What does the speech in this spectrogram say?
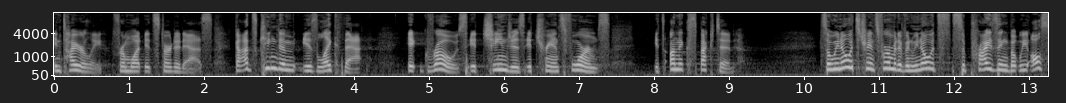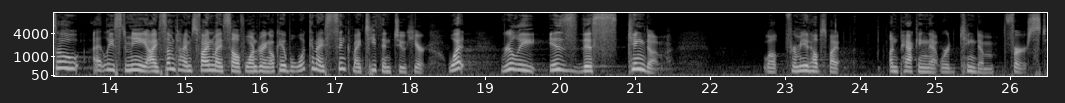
entirely from what it started as. God's kingdom is like that it grows, it changes, it transforms, it's unexpected. So we know it's transformative and we know it's surprising, but we also, at least me, I sometimes find myself wondering okay, well, what can I sink my teeth into here? What really is this kingdom? Well, for me, it helps by unpacking that word kingdom first.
